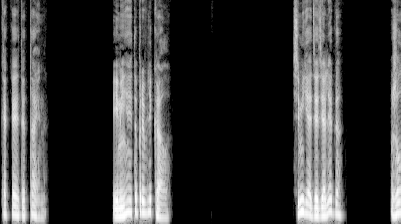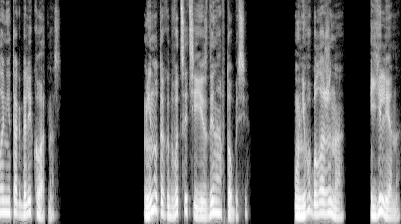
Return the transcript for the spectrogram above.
Какая-то тайна. И меня это привлекало. Семья дяди Олега жила не так далеко от нас. Минутах двадцати езды на автобусе. У него была жена, Елена,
